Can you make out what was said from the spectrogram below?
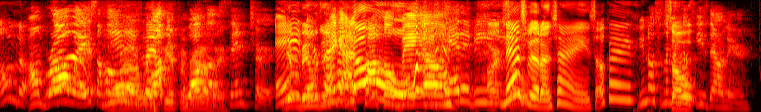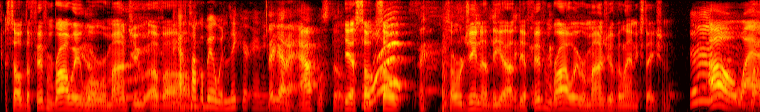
On the on Broadway, it's a whole Yes, walk, but- Fifth and walk Broadway. up center. And You ever been it's with a They got half- Taco Bell. Had it be All right, so- Nashville done changed. Okay. You know Slim So- and Husky's down there. So the Fifth and Broadway will remind you of um, They got Taco Bell with liquor in it. They got an Apple store. Yeah, so so so Regina, the uh, the Fifth and Broadway reminds you of Atlantic Station. Oh wow. Like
